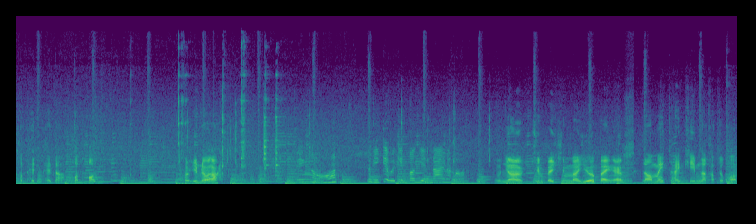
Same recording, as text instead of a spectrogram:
เขาเผ็ดเผ็ดอะฮอตฮอตเขาอิ่มแล้วนะ เก็บไว้กินตอนเย็นได้นะคะ วันนี้ชิมไปชิมมาเยอะไปไง เราไม่ถ่ายคลิปนะครับทุกคน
